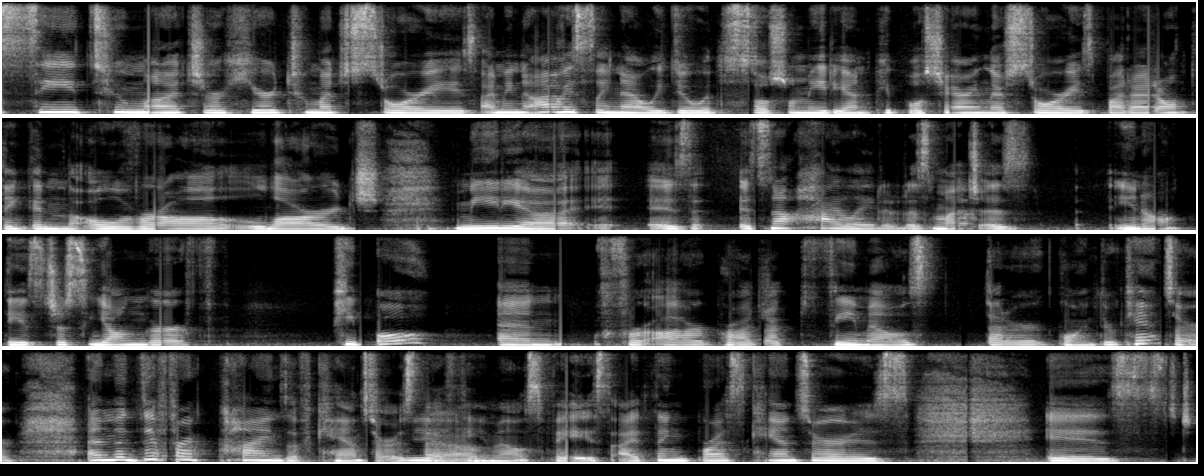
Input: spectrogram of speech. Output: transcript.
see too much or hear too much stories. I mean, obviously now we do with social media and people sharing their stories, but I don't think in the overall large media it is it's not highlighted as much as you know these just younger f- people and for our project females that are going through cancer and the different kinds of cancers Yeah. that females face. I think breast cancer is is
